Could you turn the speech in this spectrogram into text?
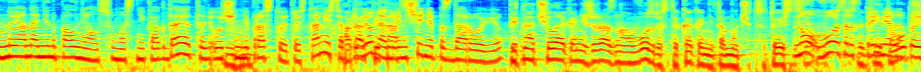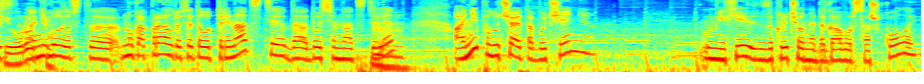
Но и она не наполнялась у нас никогда. Это очень угу. непростой. То есть там есть определенные а 15, ограничения по здоровью. 15 человек, они же разного возраста. Как они там учатся? То есть ну, возраст примерно, то есть уроки? они возраст, э, ну, как правило, то есть это от 13 да, до 17 угу. лет. Они получают обучение. У них есть заключенный договор со школой.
